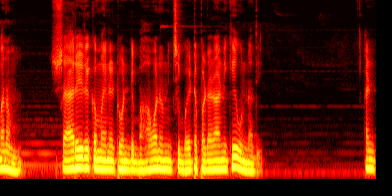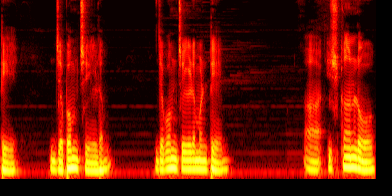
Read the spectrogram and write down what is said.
మనం శారీరకమైనటువంటి భావన నుంచి బయటపడడానికే ఉన్నది. అంటే జపం చేయడం. జపం చేయడం అంటే ఆ, ఇష్కాన్లో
